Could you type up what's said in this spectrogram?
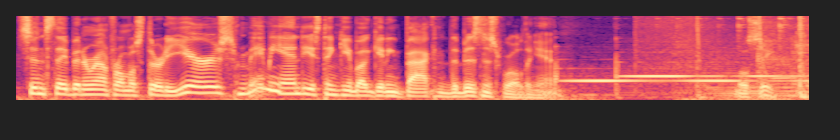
since they've been around for almost 30 years, maybe Andy is thinking about getting back into the business world again. We'll see.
